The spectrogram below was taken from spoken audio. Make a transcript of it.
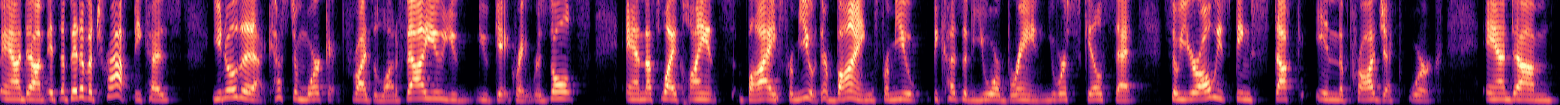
and um, it's a bit of a trap because you know that custom work provides a lot of value you you get great results and that's why clients buy from you. They're buying from you because of your brain your skill set. So you're always being stuck in the project work. And um,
